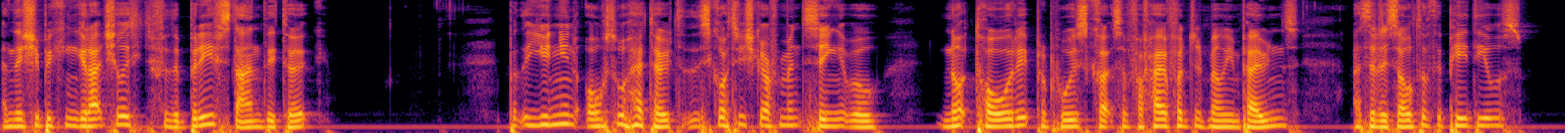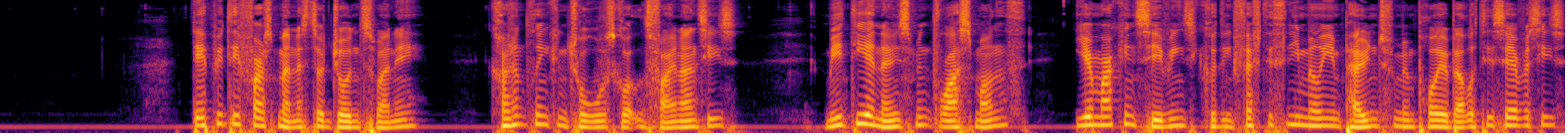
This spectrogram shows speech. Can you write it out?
and they should be congratulated for the brave stand they took. But the union also hit out at the Scottish Government, saying it will not tolerate proposed cuts of £500 million as a result of the pay deals. Deputy First Minister John Swinney, currently in control of Scotland's finances, made the announcement last month earmarking savings including £53 million from employability services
